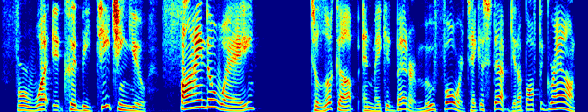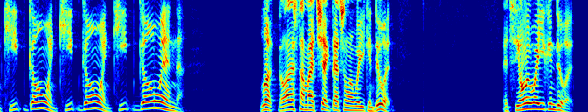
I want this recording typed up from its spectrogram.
for what it could be teaching you. Find a way to look up and make it better. Move forward, take a step, get up off the ground, keep going, keep going, keep going. Look, the last time I checked, that's the only way you can do it. It's the only way you can do it.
